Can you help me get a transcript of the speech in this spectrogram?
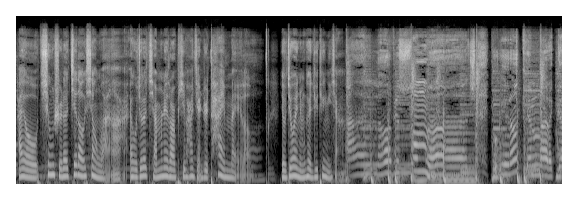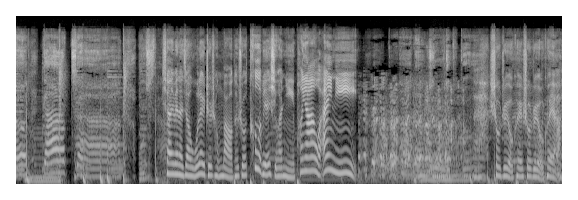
还有青石的《街道向晚》啊！哎，我觉得前面那段琵琶简直太美了，有机会你们可以去听一下。下一位呢叫无泪之城堡，他说特别喜欢你，胖丫我爱你。哎呀，受之有愧，受之有愧啊！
